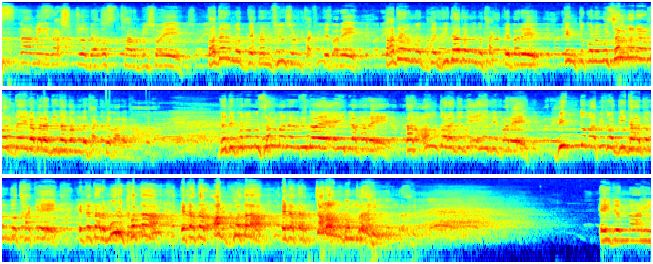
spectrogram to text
ইসলামী রাষ্ট্র ব্যবস্থার বিষয়ে তাদের মধ্যে কনফিউশন থাকতে পারে, তাদের মধ্যে দ্বিধাদ্বন্দ্ব থাকতে পারে, কিন্তু কোন মুসলমানের মধ্যে এই ব্যাপারে দ্বিধাদ্বন্দ্ব থাকতে পারে না। যদি কোনো মুসলমানের হৃদয়ে এই ব্যাপারে, তার অন্তরে যদি এই ব্যাপারে বিন্দু মাত্র দ্বিধাদ্বন্দ্ব থাকে, এটা তার মূর্খতা, এটা তার অজ্ঞতা, এটা তার চরম গুমরাহী। এই জন্য আমি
